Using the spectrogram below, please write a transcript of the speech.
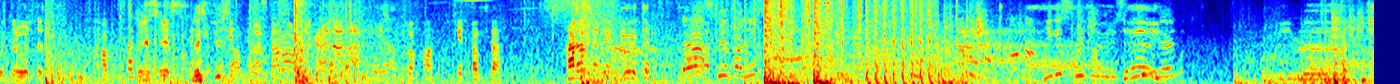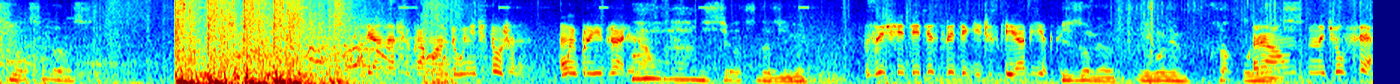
өтір өтір Рес, рес. Респиш Осторожно, граната! Жоқ, ал, кет тапса. Қараңдар, мен. Ә, слепа не? Неге слепа бересің? Енді. Ой, бля, почти olsun biraz. Вся наша команда уничтожена. Мы проиграли Ой, раунд. бля, не істеватсыңдар жеге. Защитите стратегические объекты. Пиздом я, легонем храқ ойнаймыз. Раунд начался.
